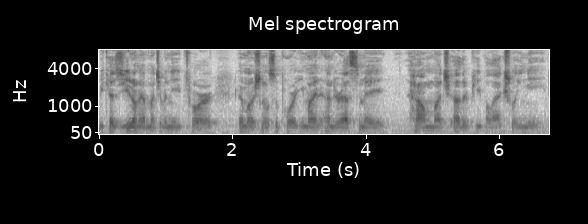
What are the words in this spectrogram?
because you don't have much of a need for emotional support, you might underestimate how much other people actually need.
